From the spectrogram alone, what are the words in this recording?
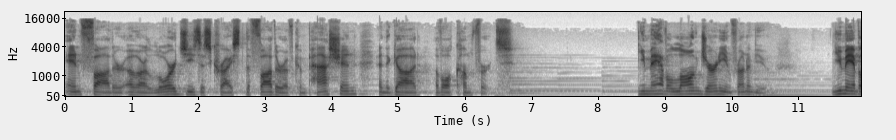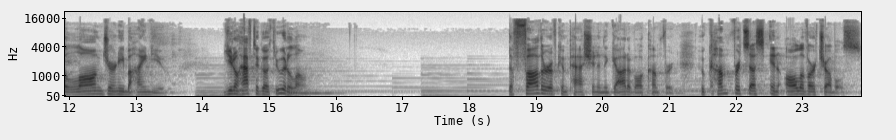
and Father of our Lord Jesus Christ, the Father of compassion and the God of all comfort. You may have a long journey in front of you. You may have a long journey behind you. You don't have to go through it alone the Father of compassion and the God of all comfort, who comforts us in all of our troubles,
